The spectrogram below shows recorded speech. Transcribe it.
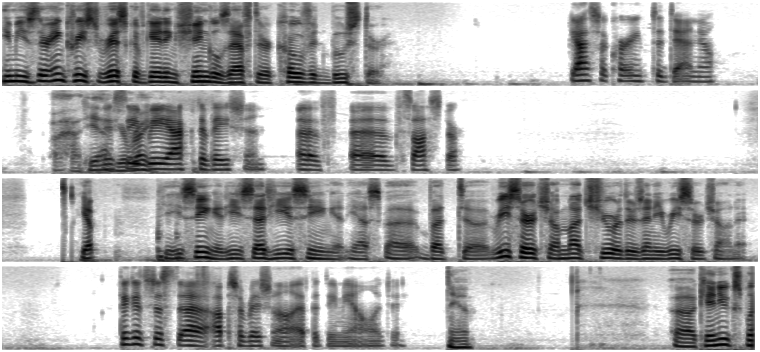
Amy, is there increased risk of getting shingles after a COVID booster? Yes, according to Daniel. Uh, yeah, you you're see right. reactivation of of zoster. Yep. He's seeing it. He said he is seeing it, yes. Uh, but uh, research, I'm not sure there's any research on it. I think it's just uh, observational epidemiology. Yeah. Uh, can you explain?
